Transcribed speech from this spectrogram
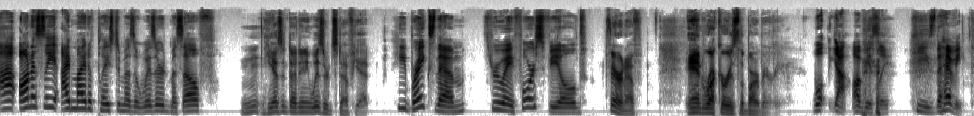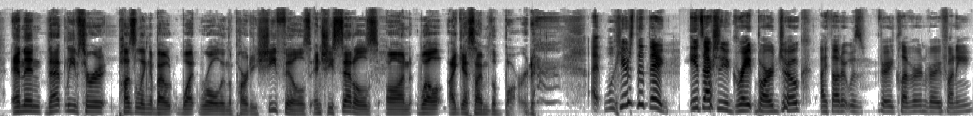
Uh, honestly, I might have placed him as a wizard myself. Mm, he hasn't done any wizard stuff yet. He breaks them through a force field. Fair enough. And Rucker is the barbarian. Well, yeah, obviously. He's the heavy. And then that leaves her puzzling about what role in the party she fills, and she settles on, well, I guess I'm the bard. Uh, well, here's the thing. It's actually a great bard joke. I thought it was very clever and very funny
